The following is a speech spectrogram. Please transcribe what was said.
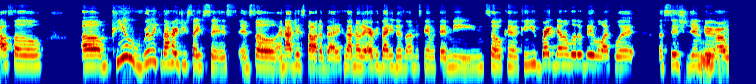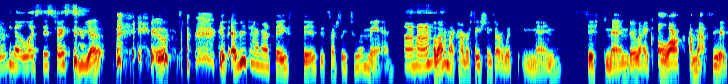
also, um, can you really? Because I heard you say cis, and so, and I just thought about it because I know that everybody doesn't understand what that means. So, can can you break down a little bit, like what a cisgender Ooh. or you know what cis person? Yep. Because every time I say cis, especially to a man, uh-huh. a lot of my conversations are with men, cis men. They're like, "Oh, I'm not cis.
